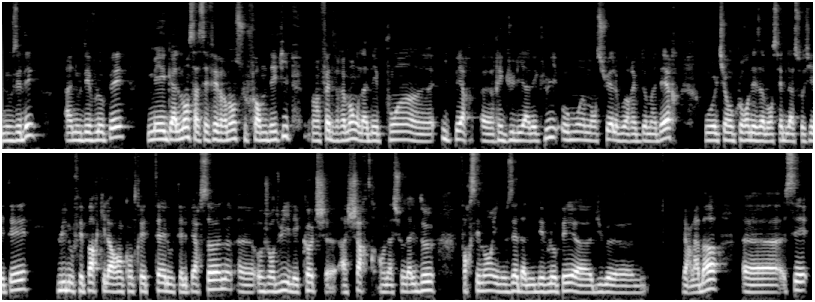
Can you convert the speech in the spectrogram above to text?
nous aider, à nous développer, mais également ça s'est fait vraiment sous forme d'équipe. En fait, vraiment, on a des points euh, hyper euh, réguliers avec lui, au moins mensuels, voire hebdomadaires, où on le tient au courant des avancées de la société, lui nous fait part qu'il a rencontré telle ou telle personne. Euh, aujourd'hui, il est coach à Chartres en National 2. Forcément, il nous aide à nous développer euh, du, euh, vers là-bas. c'est,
